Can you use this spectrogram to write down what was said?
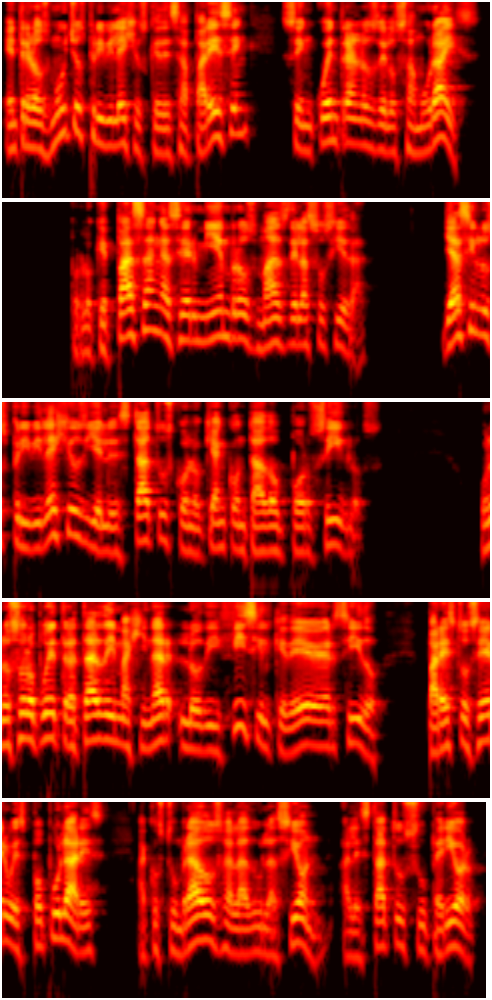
Entre los muchos privilegios que desaparecen se encuentran los de los samuráis, por lo que pasan a ser miembros más de la sociedad, ya sin los privilegios y el estatus con lo que han contado por siglos. Uno solo puede tratar de imaginar lo difícil que debe haber sido para estos héroes populares, acostumbrados a la adulación, al estatus superior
